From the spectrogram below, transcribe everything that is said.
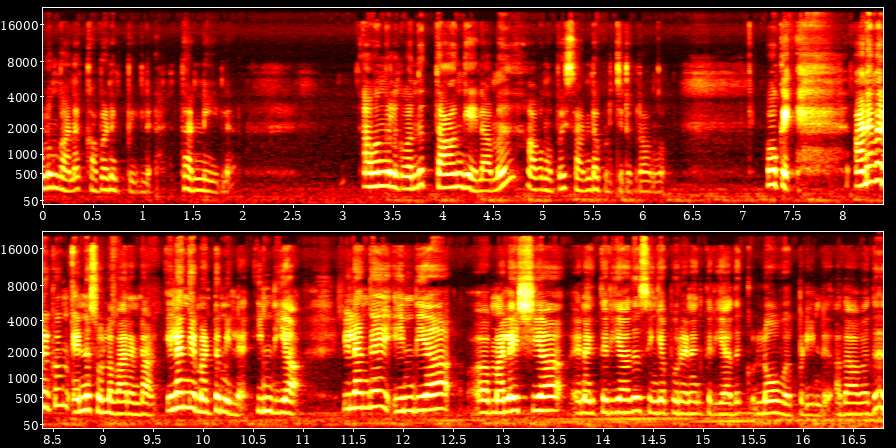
ஒழுங்கான கவனிப்பு இல்லை தண்ணி இல்லை. அவங்களுக்கு வந்து தாங்க இல்லாமல் அவங்க போய் சண்டை பிடிச்சிருக்கிறாங்க. ஓகே. அனைவருக்கும் என்ன சொல்ல வரேன்டால் இலங்கை மட்டும் இல்லை இந்தியா. இலங்கை இந்தியா மலேசியா எனக்கு தெரியாது சிங்கப்பூர் எனக்கு தெரியாது லோவ் எப்படின்ட்டு அதாவது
